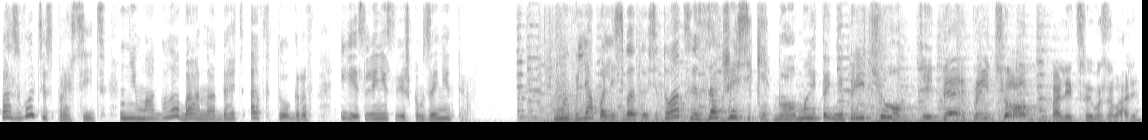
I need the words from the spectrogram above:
Позвольте спросить, не могла бы она дать автограф, если не слишком занята? Мы вляпались в эту ситуацию из-за Джессики. Но мы-то ни при чем. Теперь при чем? Полицию вызывали?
